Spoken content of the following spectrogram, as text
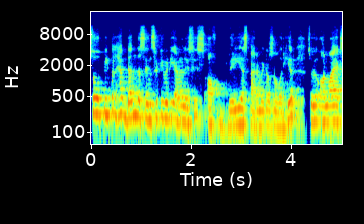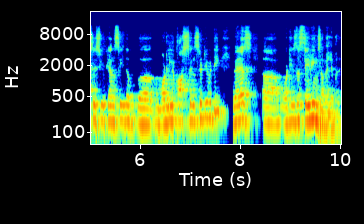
So people have done the sensitivity analysis of various parameters over here. So on y-axis, you can see the uh, module cost sensitivity, whereas uh, what is the savings available.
